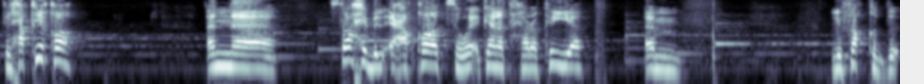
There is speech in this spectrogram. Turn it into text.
في الحقيقة أن صاحب الإعاقات سواء كانت حركية أم لفقد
